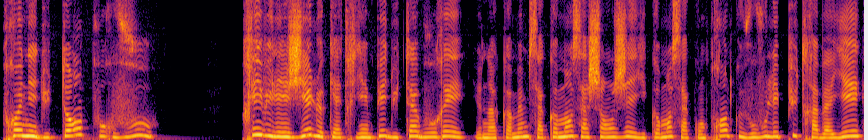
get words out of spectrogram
Prenez du temps pour vous. Privilégiez le quatrième P du tabouret. Il y en a quand même, ça commence à changer. Il commence à comprendre que vous voulez plus travailler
